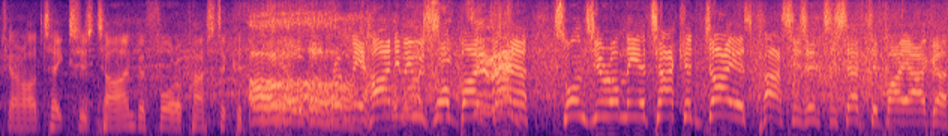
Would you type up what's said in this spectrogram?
Gerrard takes his time before a pass to Coutinho, oh, but from behind him he was robbed by Dyer. Swansea on the attack and Dyer's pass is intercepted by Agger.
